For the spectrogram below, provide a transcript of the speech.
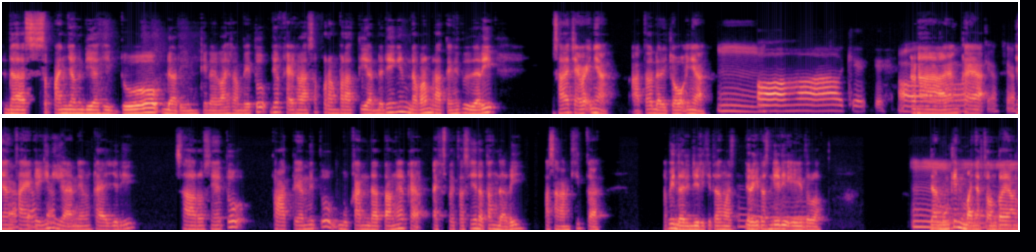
udah sepanjang dia hidup dari mungkin dari lahir sampai itu dia kayak ngerasa kurang perhatian. Jadi dia ingin mendapatkan perhatian itu dari misalnya ceweknya atau dari cowoknya. Hmm. Oh, oke, oke. Oh, Nah, yang kayak- oke, oke, oke, yang kayak oke, kayak gini oke. kan, yang kayak jadi seharusnya itu perhatian itu bukan datangnya kayak ekspektasinya datang dari pasangan kita, tapi dari diri kita mas- dari kita sendiri Hmm. gitu loh. Dan Hmm. mungkin banyak contoh yang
